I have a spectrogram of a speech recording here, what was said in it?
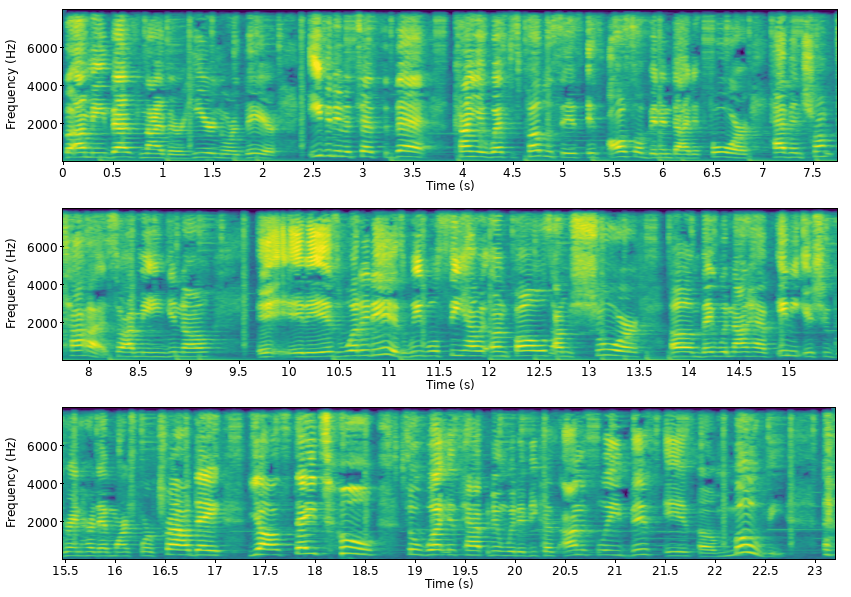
But I mean, that's neither here nor there. Even in a test to that, Kanye West's publicist is also been indicted for having Trump ties. So I mean, you know, it, it is what it is. We will see how it unfolds. I'm sure um, they would not have any issue granting her that March 4th trial date. Y'all stay tuned to what is happening with it because honestly, this is a movie.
